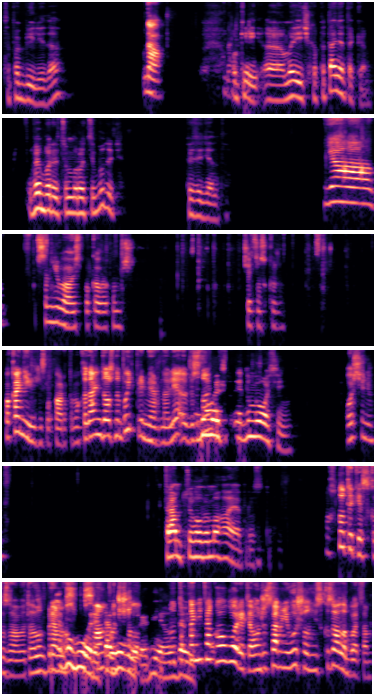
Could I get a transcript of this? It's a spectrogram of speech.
Це по білій, да? Да. Да. Окей, е, Марічка, питання таке. Вибори в цьому році будуть? Президента? Я сомневаюсь пока в этом. ч- Честно скажу. Пока не вижу по картам. А когда они должны быть примерно? Ле- Я Весной? думаю, я думаю, осінь. Осенью? Трамп цього вимагає просто. А кто таки сказал это? Он прям Так с- говорять, сам так вышел. говорять. Ні, ну, Ну, дай- так они так говорят, а он же сам не вышел, не сказал об этом. Это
